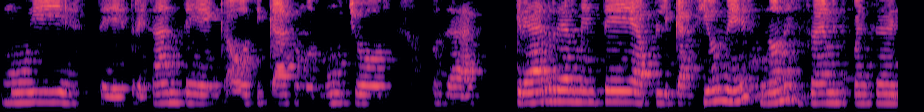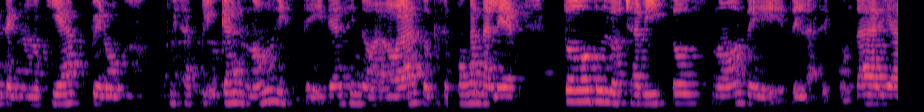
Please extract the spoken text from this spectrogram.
muy este, estresante, caótica, somos muchos, o sea, crear realmente aplicaciones, no necesariamente pueden ser de tecnología, pero pues aplicar, ¿no? Este, ideas innovadoras o que se pongan a leer todos los chavitos, ¿no? De, de la secundaria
